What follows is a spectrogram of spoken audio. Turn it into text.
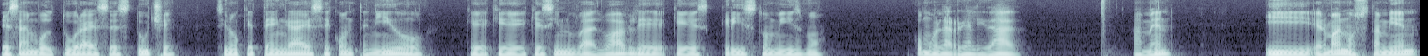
esa envoltura, ese estuche, sino que tenga ese contenido que, es invaluable, que es Cristo mismo, como la realidad. Amén. Y hermanos, también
